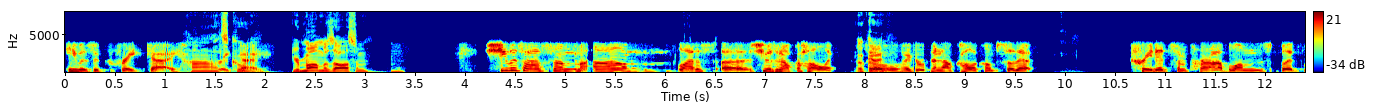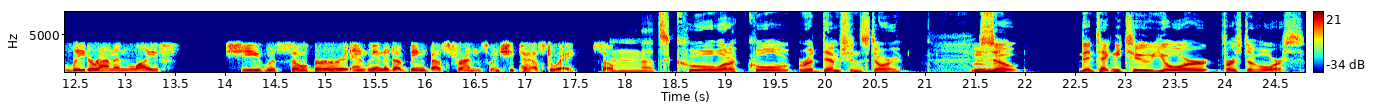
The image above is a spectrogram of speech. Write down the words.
He was a great guy. Huh, that's great cool. guy. Your mom was awesome. She was awesome. Um, a lot of uh, she was an alcoholic. Okay. So I grew up in an alcoholic home, so that created some problems. But later on in life, she was sober, and we ended up being best friends when she passed away. So Mm, that's cool. What a cool redemption story. mhm. So, then take me to your first divorce.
